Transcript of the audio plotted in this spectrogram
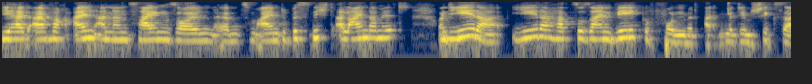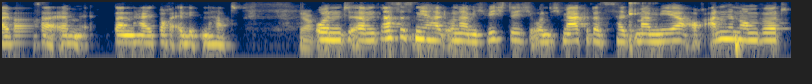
die halt einfach allen anderen zeigen sollen, ähm, zum einen, du bist nicht allein damit und jeder, jeder hat so seinen Weg gefunden mit, mit dem Schicksal, was er ähm, dann halt doch erlitten hat. Ja. Und ähm, das ist mir halt unheimlich wichtig und ich merke, dass es halt immer mehr auch angenommen wird.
